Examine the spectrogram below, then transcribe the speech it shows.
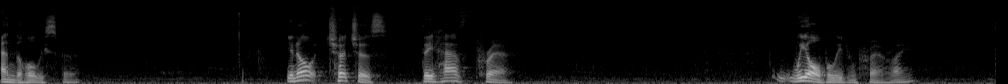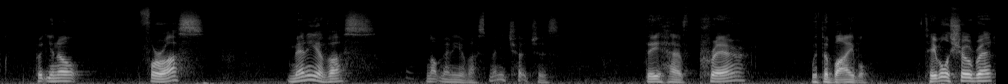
and the Holy Spirit. You know, churches they have prayer. We all believe in prayer, right? But you know, for us, many of us, not many of us, many churches, they have prayer with the Bible, table of showbread,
